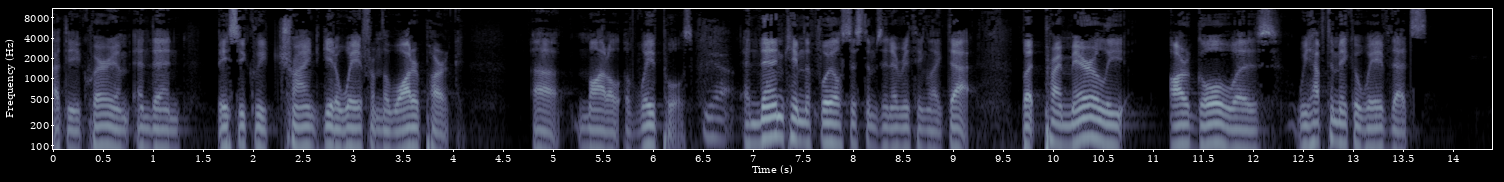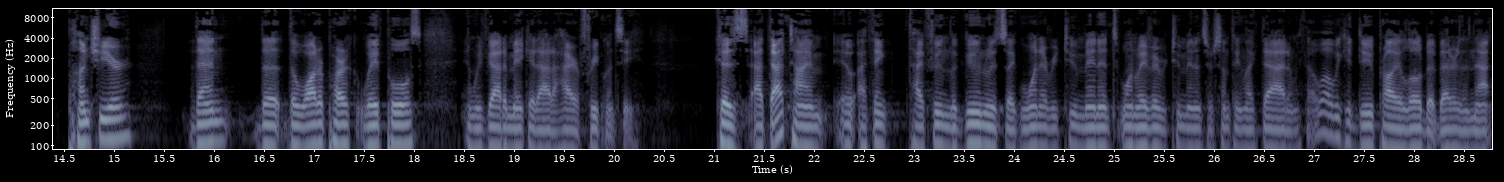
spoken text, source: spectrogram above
at the aquarium and then basically trying to get away from the water park uh, model of wave pools. Yeah. And then came the foil systems and everything like that. But primarily, our goal was we have to make a wave that's punchier than the, the water park wave pools, and we've got to make it at a higher frequency. Because at that time, it, I think Typhoon Lagoon was like one every two minutes, one wave every two minutes, or something like that. And we thought, well, we could do probably a little bit better than that.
